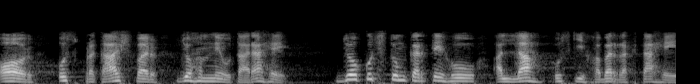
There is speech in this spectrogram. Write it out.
और उस प्रकाश पर जो हमने उतारा है जो कुछ तुम करते हो अल्लाह उसकी खबर रखता है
